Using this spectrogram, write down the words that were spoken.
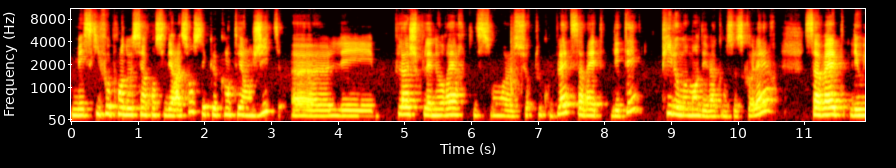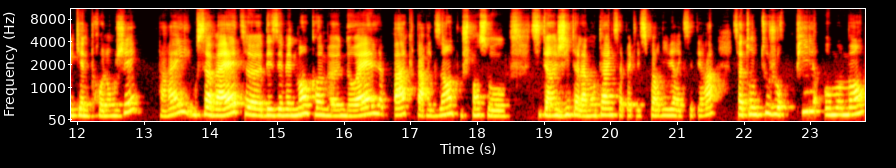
Mais ce qu'il faut prendre aussi en considération, c'est que quand tu es en gîte, euh, les plages pleines horaires qui sont surtout complètes, ça va être l'été, pile au moment des vacances scolaires. Ça va être les week-ends prolongés, pareil, où ça va être euh, des événements comme euh, Noël, Pâques par exemple, où je pense au, si tu as un gîte à la montagne, ça peut être les sports d'hiver, etc. Ça tombe toujours pile au moment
